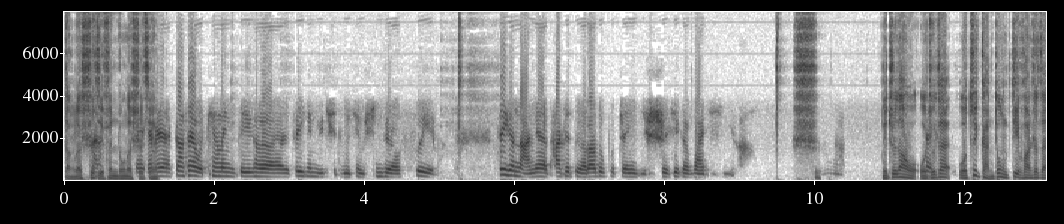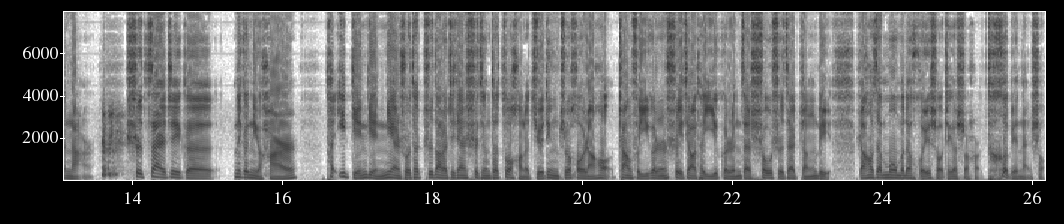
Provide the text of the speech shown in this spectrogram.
等了十几分钟的时间。对刚才我听了你这个这个女的东西，我心都要碎了。这个男的他是得到都不珍惜，失去个惋惜了。是，你知道我我就在我最感动的地方是在哪儿？是在这个那个女孩儿，她一点点念说她知道了这件事情，她做好了决定之后，然后丈夫一个人睡觉，她一个人在收拾在整理，然后再默默的回首，这个时候特别难受。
